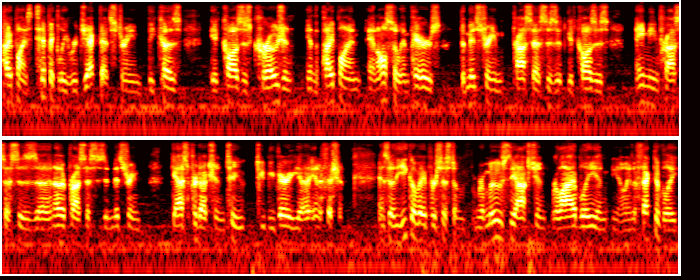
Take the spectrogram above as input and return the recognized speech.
pipelines typically reject that stream because it causes corrosion in the pipeline and also impairs the midstream processes. It, it causes amine processes uh, and other processes in midstream gas production to, to be very uh, inefficient. And so the EcoVapor system removes the oxygen reliably and you know and effectively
